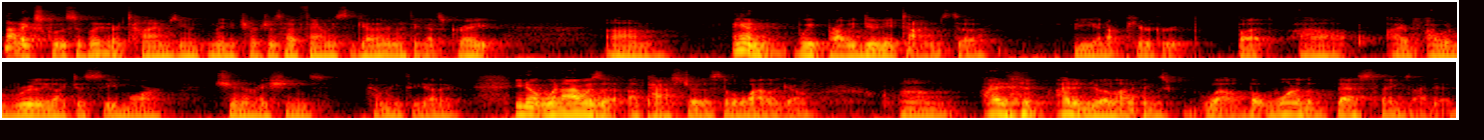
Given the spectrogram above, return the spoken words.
not exclusively. There are times you know, many churches have families together, and I think that's great. Um, and we probably do need times to be in our peer group, but uh, I, I would really like to see more generations coming together. You know, when I was a, a pastor, this a little while ago, um, I, I didn't do a lot of things well, but one of the best things I did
